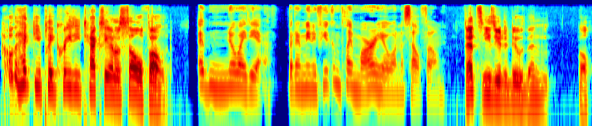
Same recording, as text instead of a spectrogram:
How the heck do you play Crazy Taxi on a cell phone? I have no idea. But I mean, if you can play Mario on a cell phone. That's easier to do than, well,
